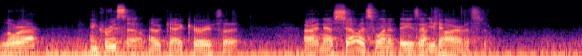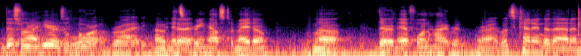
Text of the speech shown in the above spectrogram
Laura, and Caruso. Okay, Caruso. All right, now show us one of these that you've Okay. harvested. This one right here is a Laura variety, and it's a greenhouse tomato. Mhm. Uh, they're an F1 hybrid. All right, let's cut into that. And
